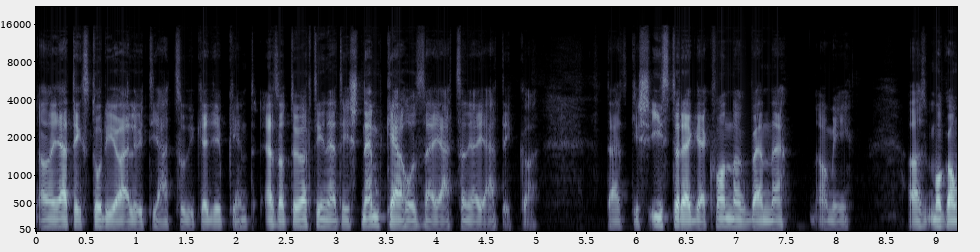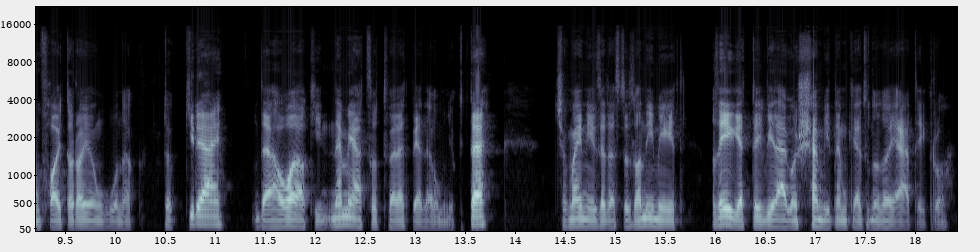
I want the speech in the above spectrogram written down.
a játék sztoria előtt játszódik egyébként ez a történet, és nem kell hozzá játszani a játékkal. Tehát kis easter vannak benne, ami az magamfajta rajongónak tök király, de ha valaki nem játszott veled, például mondjuk te, csak megnézed ezt az animét, az égett egy világon semmit nem kell tudnod a játékról.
